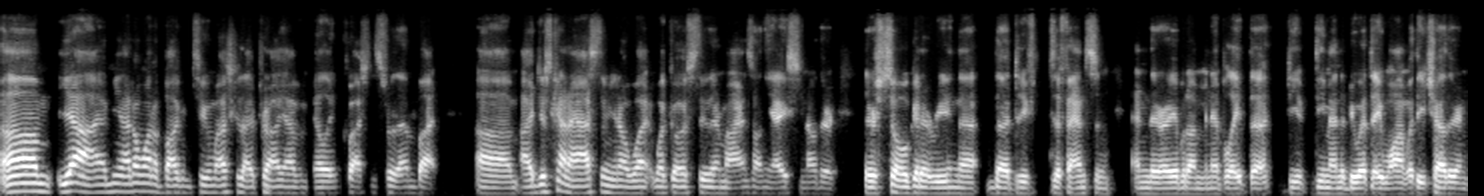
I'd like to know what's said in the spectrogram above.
Um, yeah, I mean, I don't want to bug them too much because I probably have a million questions for them, but um, I just kind of ask them, you know, what what goes through their minds on the ice. You know, they're they're so good at reading the the de- defense and and they're able to manipulate the D, D men to do what they want with each other, and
